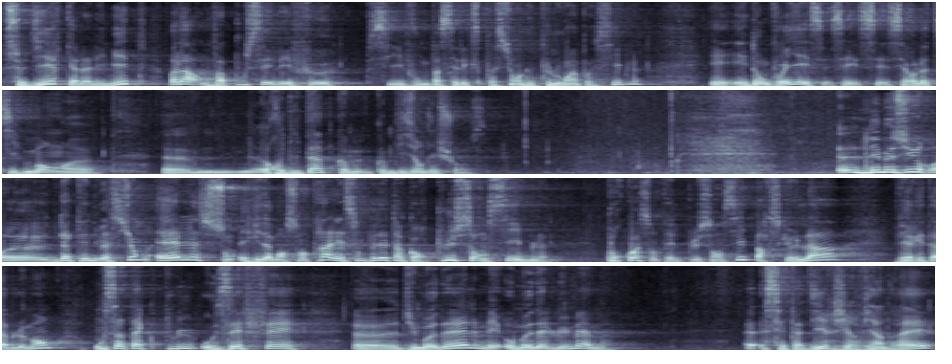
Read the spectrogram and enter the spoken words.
se dire qu'à la limite, voilà, on va pousser les feux, si vous me passez l'expression, le plus loin possible, et, donc vous voyez, c'est relativement euh, euh, redoutable comme vision des choses. Les mesures euh, d'atténuation, elles, sont évidemment centrales, elles sont peut-être encore plus sensibles. Pourquoi sont-elles plus sensibles? Parce que là, véritablement, on s'attaque plus aux effets euh, du modèle, mais au modèle lui-même. Euh, c'est-à-dire, j'y reviendrai,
